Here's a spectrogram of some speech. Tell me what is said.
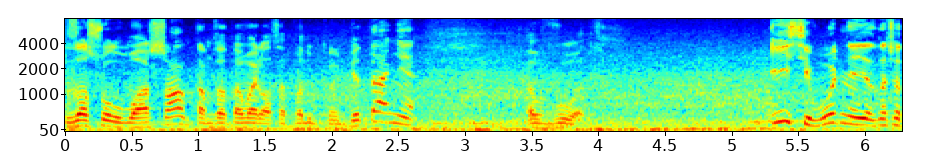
Зашел в Ашан, там затоварился продуктами питания. Вот. И сегодня я, значит,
